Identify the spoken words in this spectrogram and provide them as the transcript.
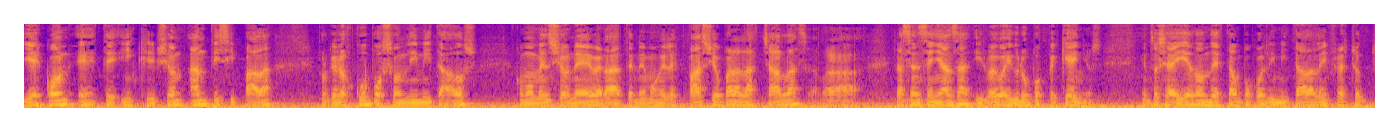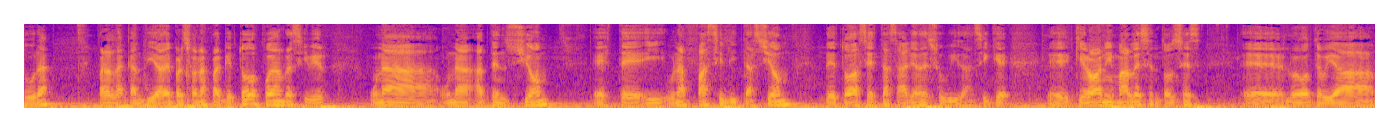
y es con este, inscripción anticipada porque los cupos son limitados. Como mencioné, ¿verdad? Tenemos el espacio para las charlas, para las enseñanzas y luego hay grupos pequeños. Entonces ahí es donde está un poco limitada la infraestructura para la cantidad de personas para que todos puedan recibir una, una atención este, y una facilitación de todas estas áreas de su vida. Así que eh, quiero animarles entonces, eh, luego te voy a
